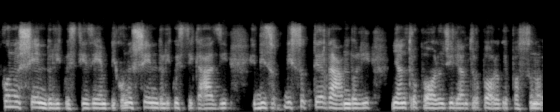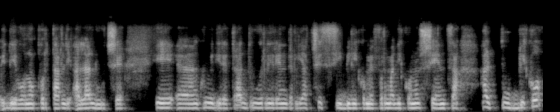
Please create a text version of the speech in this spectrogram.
conoscendoli questi esempi, conoscendoli questi casi e dis, dissotterrandoli gli antropologi, le antropologhe possono e devono portarli alla luce e eh, come dire, tradurli, renderli accessibili come forma di conoscenza al pubblico,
